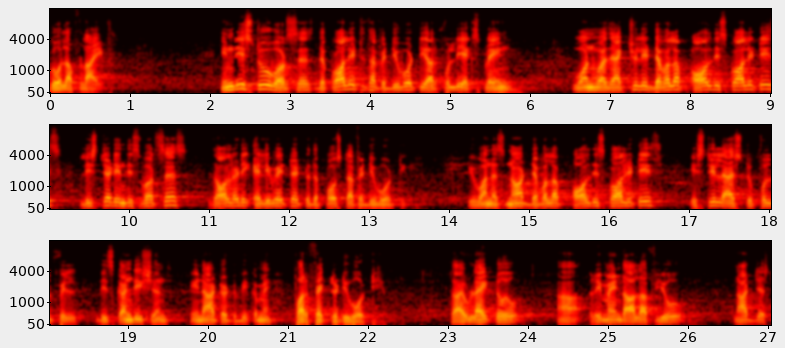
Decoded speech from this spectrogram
goal of life. In these two verses, the qualities of a devotee are fully explained. One who has actually developed all these qualities listed in these verses is already elevated to the post of a devotee. If one has not developed all these qualities, he still has to fulfill these conditions in order to become a perfect devotee. So I would like to uh, remind all of you, not just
